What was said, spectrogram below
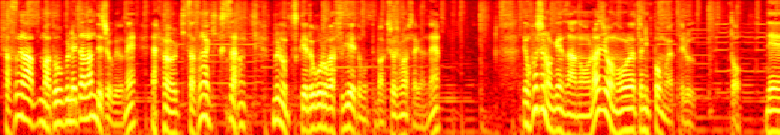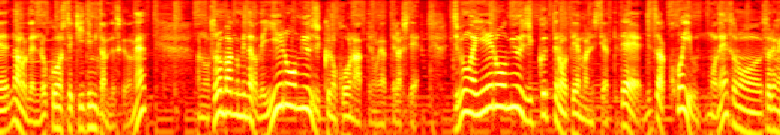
さすが、まあ、トークネタなんでしょうけどね。あの、さすが菊池さん、目の付けどころがすげえと思って爆笑しましたけどね。で、星野源さん、あの、ラジオのオールナイトニッポンもやってると。で、なので、録音して聞いてみたんですけどね。あの、その番組の中でイエローミュージックのコーナーっていうのをやってらして、自分はイエローミュージックっていうのをテーマにしてやってて、実は恋もね、その、それが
